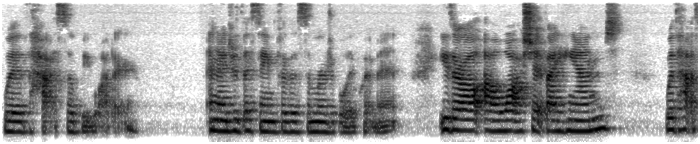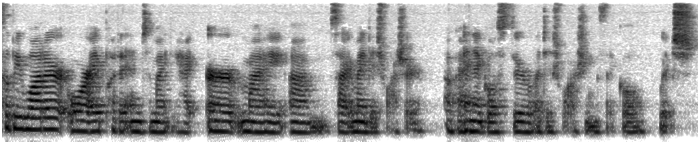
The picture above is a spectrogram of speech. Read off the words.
with hot soapy water and I do the same for the submergible equipment. Either I'll, I'll wash it by hand with hot soapy water, or I put it into my dehy- or my um, sorry my dishwasher, Okay. and it goes through a dishwashing cycle, which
